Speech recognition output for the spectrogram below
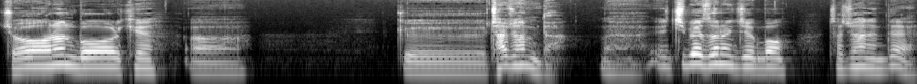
저는 뭐 이렇게 어, 그 자주 합니다. 네. 집에서는 이제 뭐 자주 하는데,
